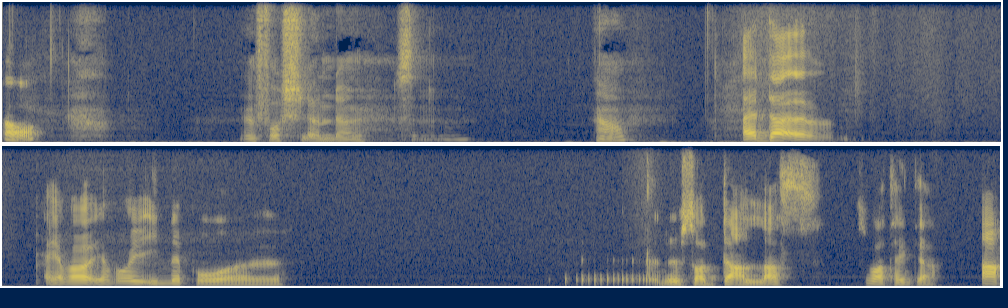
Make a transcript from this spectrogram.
Ja. En Forslund och... Ja. Nej, där, jag, var, jag var ju inne på... när du sa Dallas. Så bara tänkte jag. Ah,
